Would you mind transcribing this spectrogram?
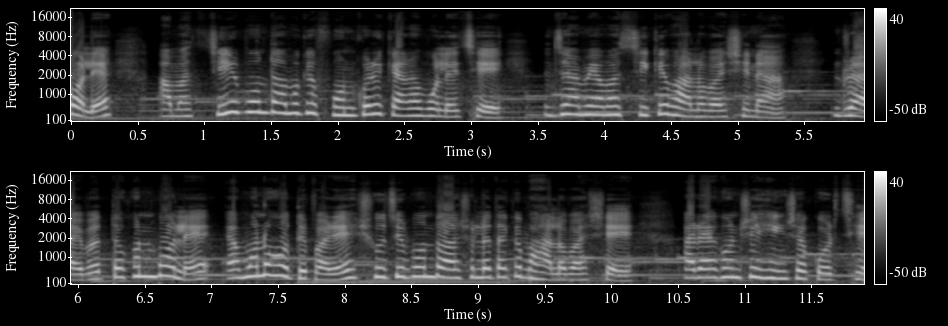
বলে, আমার স্ত্রীর বন্ধু আমাকে ফোন করে কেন বলেছে যে আমি আমার স্ত্রীকে ভালোবাসি না? ড্রাইভার তখন বলে, এমনও হতে পারে সুজির বন্ধু আসলে তাকে ভালোবাসে আর এখন সে হিংসা করছে,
